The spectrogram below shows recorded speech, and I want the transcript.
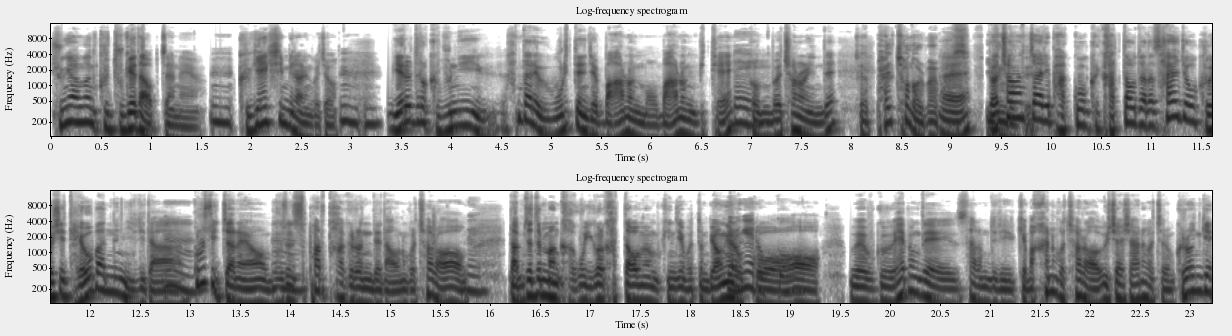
중요한 건 그 두 개 다 없잖아요. 음, 그게 핵심이라는 거죠. 음, 음. 예를 들어 그분이 한 달에 우리 때는 이제 만 원 뭐 만원 밑에 네. 그 몇천 원인데 제가 8천 얼마를 네. 받았어요. 몇천 원짜리 받고 그 갔다 오더라도 사회적으로 그것이 대우받는 일이다. 음. 그럴 수 있잖아요. 무슨 음. 스파르타 그런 데 나오는 것처럼 네. 남자들만 가고 이걸 갔다 오면 굉장히 어떤 명예롭고, 명예롭고. 어, 왜그 해병대 사람들이 이렇게 막 하는 것처럼 으쌰으쌰 하는 것처럼 그런 게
